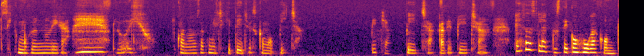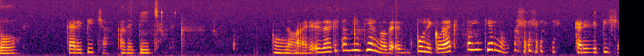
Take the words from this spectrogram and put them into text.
sí, como que uno diga, "Ah, lo dijo. Cuando uno está como chiquitillo, es como picha, Picha, picha, carepicha. Esa es la que usted conjuga con todo, carepicha. carepicha. O- No, eh, es verdad que está bien tierno, de- el público, ¿verdad que está bien tierno? carepicha.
